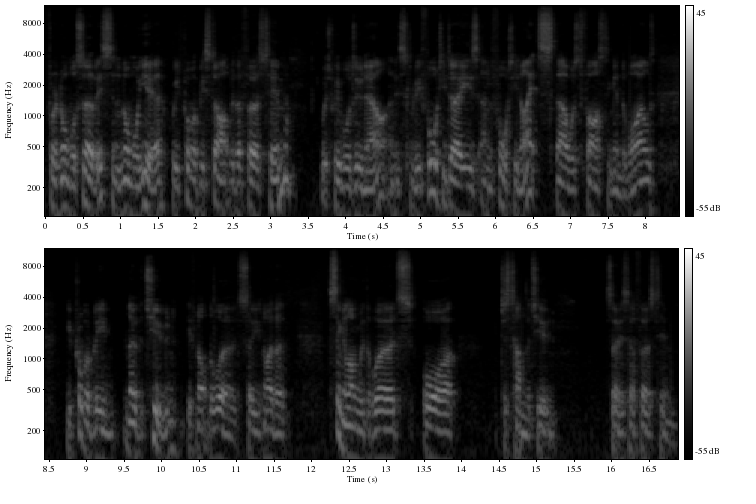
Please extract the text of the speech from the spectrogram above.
for a normal service in a normal year, we'd probably start with the first hymn, which we will do now, and it's going to be 40 days and 40 nights, Thou wast fasting in the wild. You probably know the tune, if not the words, so you can either sing along with the words or just hum the tune. So it's our first hymn.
